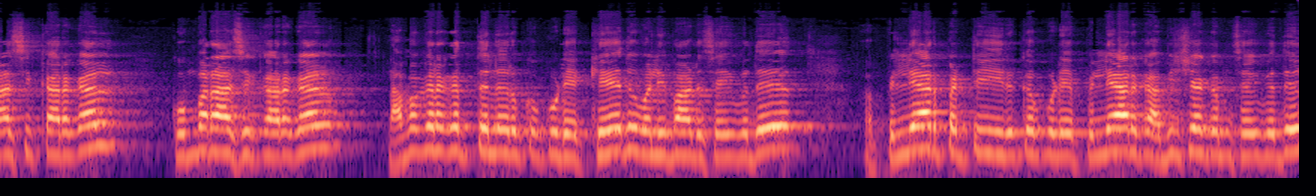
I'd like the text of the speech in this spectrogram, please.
ராசிக்காரர்கள் கும்பராசிக்காரர்கள் நவகிரகத்தில் இருக்கக்கூடிய கேது வழிபாடு செய்வது பிள்ளையார்பட்டி இருக்கக்கூடிய பிள்ளையாருக்கு அபிஷேகம் செய்வது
